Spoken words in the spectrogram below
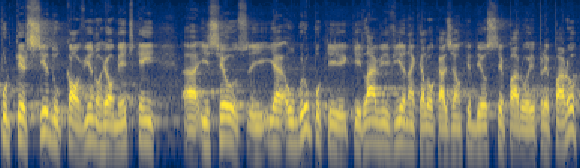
por ter sido Calvino realmente quem uh, e seus e, e o grupo que, que lá vivia naquela ocasião que Deus separou e preparou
